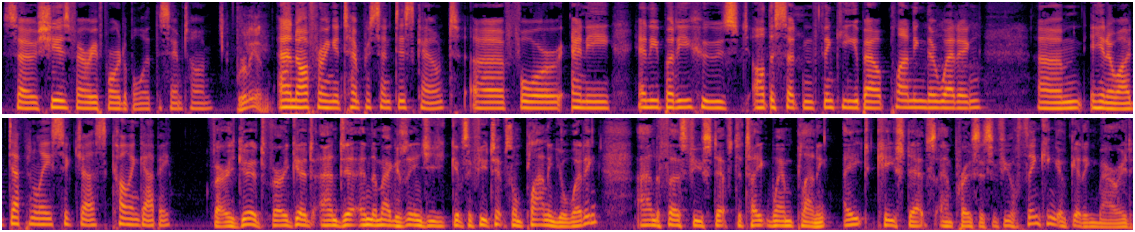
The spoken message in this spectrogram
So she is very affordable at the same time. Brilliant. And offering a ten percent discount uh, for any anybody who's all of a sudden thinking about planning their wedding. Um, you know, I definitely suggest calling Gabby. Very good, very good. And uh, in the magazine, she gives a few tips on planning your wedding and the first few steps to take when planning. Eight key steps and process. If you're thinking of getting married,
